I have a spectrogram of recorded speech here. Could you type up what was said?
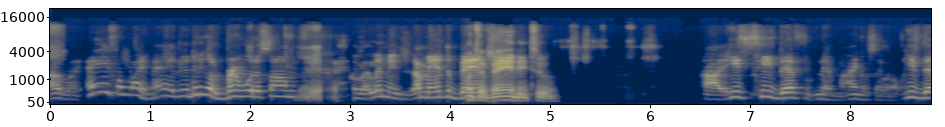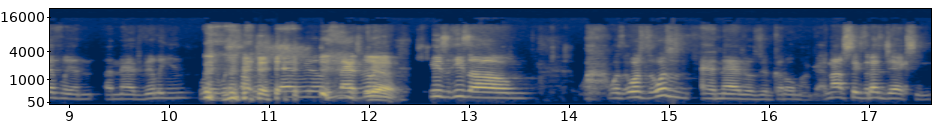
I was like, "Hey, he's from like Nashville. Did he go to Brentwood or something?" Yeah. I was like, "Let me." I mean, at the bench. Went to Vandy too. Uh, he's he's definitely never mind. I ain't gonna say what He's definitely a, a Nashvilleian. What, what Nashville? Nashville. Yeah. He's he's um what's what's what's at Nashville zip code? Oh my god, not six. That's Jackson.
